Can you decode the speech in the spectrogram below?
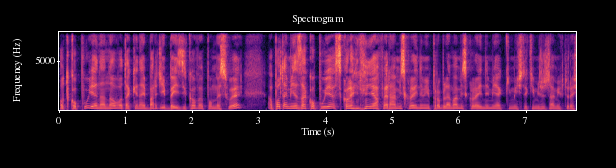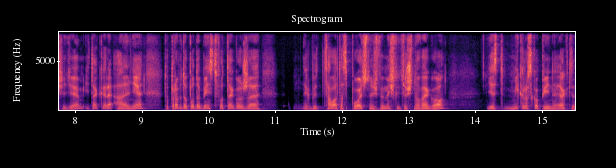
odkopuje na nowo takie najbardziej basicowe pomysły, a potem je zakopuje z kolejnymi aferami, z kolejnymi problemami, z kolejnymi jakimiś takimi rzeczami, które się dzieją i tak realnie to prawdopodobieństwo tego, że jakby cała ta społeczność wymyśli coś nowego, jest mikroskopijne. Jak ty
